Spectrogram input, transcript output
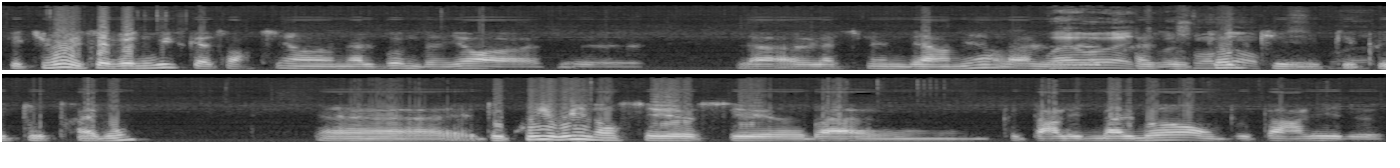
effectivement, les Seven Weeks a sorti un album d'ailleurs euh, la, la semaine dernière, là, le Ouais, ouais, ouais, 13 vachement octobre, qui, qui est plutôt très bon. Donc oui, oui, non, c'est, c'est, bah, on peut parler de Malmort, on peut parler de,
